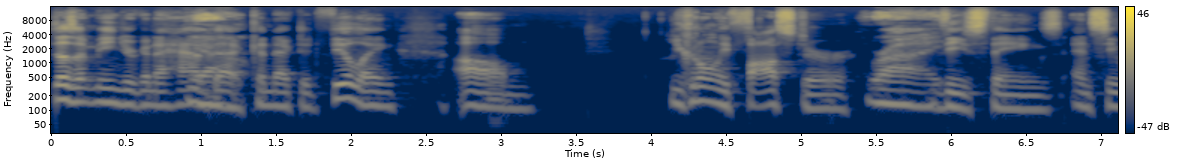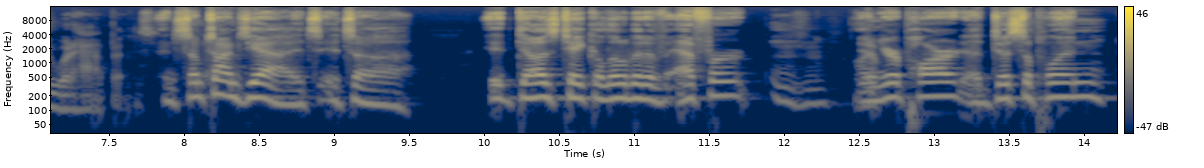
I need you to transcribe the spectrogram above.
doesn't mean you're going to have that connected feeling. Um, you can only foster Right. these things and see what happens. and sometimes, yeah, it's it's a it does take a little bit of effort on Yep. your part, a discipline,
